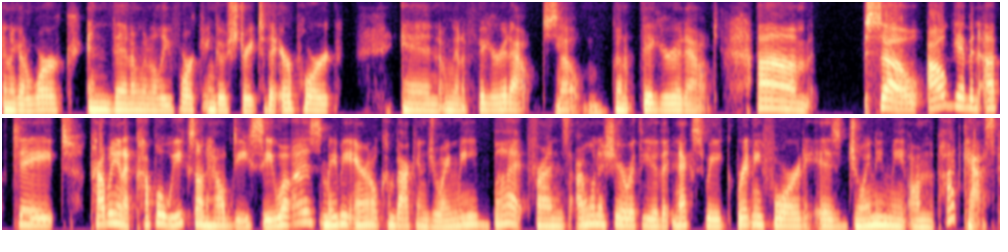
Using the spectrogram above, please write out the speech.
and I got to work, and then I'm going to leave work and go straight to the airport, and I'm going to figure it out. So mm-hmm. I'm going to figure it out. Um, so I'll give an update probably in a couple weeks on how DC was. Maybe Aaron will come back and join me. But friends, I want to share with you that next week, Brittany Ford is joining me on the podcast.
